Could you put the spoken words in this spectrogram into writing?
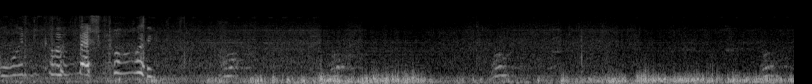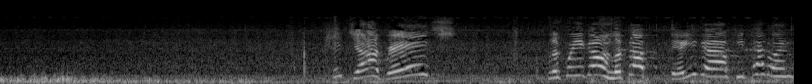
When you go to Best Buy. Good job, Rach. Look where you're going. Look up. There you go. Keep pedaling.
